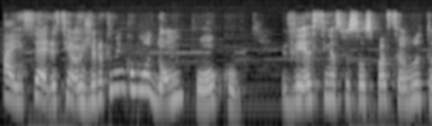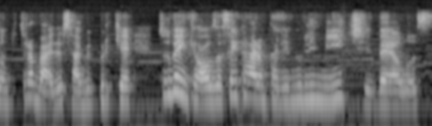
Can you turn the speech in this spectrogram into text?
Ai, sério, assim, eu juro que me incomodou um pouco ver, assim, as pessoas passando tanto trabalho, sabe? Porque, tudo bem que elas aceitaram, tá ali no limite delas,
